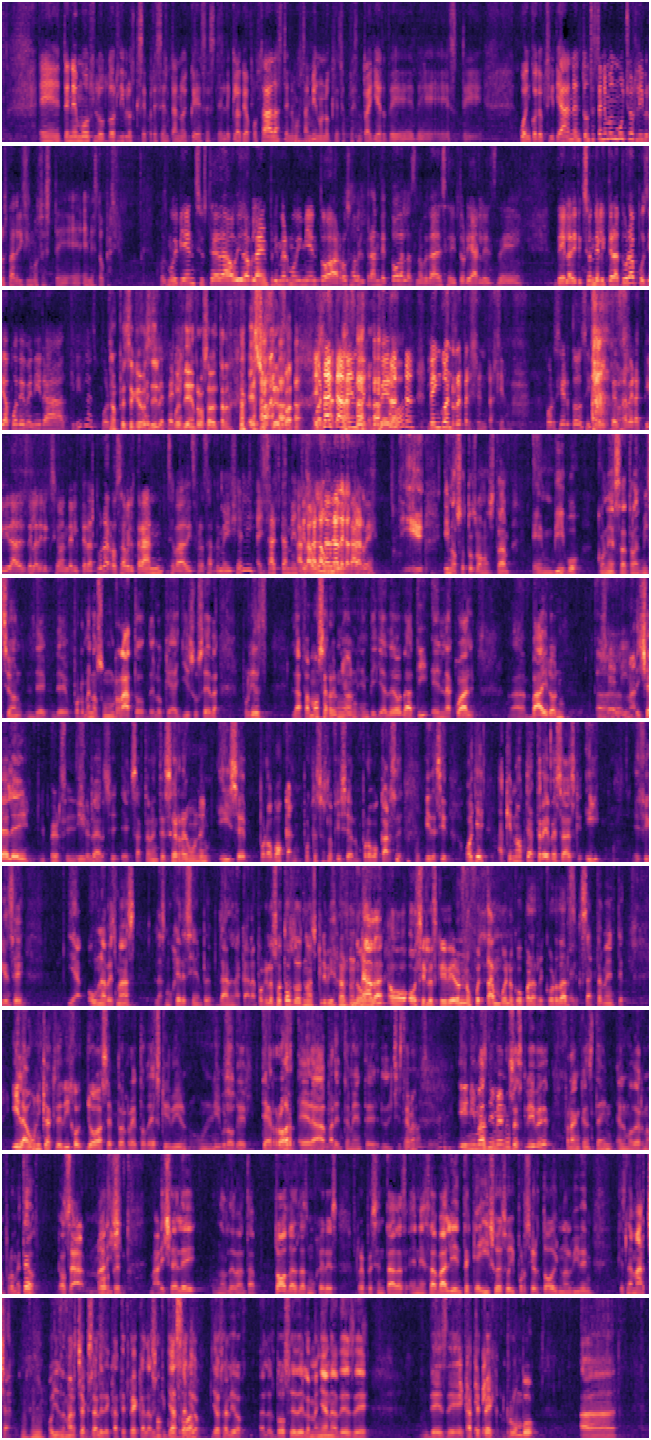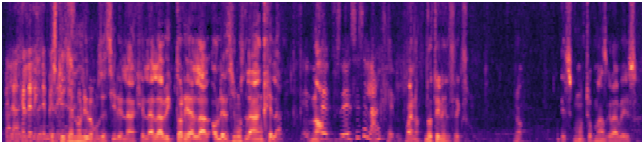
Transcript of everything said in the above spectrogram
Eh, tenemos los dos libros que se presentan hoy, que es este, el de Claudia Posadas. Tenemos también uno que se presentó ayer de, de, este Cuenco de Obsidiana. Entonces tenemos muchos libros padrísimos este, en, en esta ocasión. Pues muy bien, si usted ha oído hablar en primer movimiento a Rosa Beltrán de todas las novedades editoriales de, de la Dirección de Literatura, pues ya puede venir a adquirirlas. Por, No, pensé que iba a decir, pues bien, Rosa Beltrán es su jefa. Bueno, Exactamente. pero- vengo en representación. Por cierto, si quiere usted saber actividades de la Dirección de Literatura, Rosa Beltrán se va a disfrazar de Mary Shelley. Exactamente, A la a la una una de de la tarde. tarde. Y, y nosotros vamos a estar en vivo con esa transmisión de, de por lo menos un rato de lo que allí suceda, porque es la famosa reunión en Villa de Odati en la cual ah, Byron, ah, Shelley. Mary Shelley Y Percy. y Shelley. Percy, exactamente, se reúnen y se provocan, porque eso es lo que hicieron, provocarse y decir, oye, ¿a que no te atreves a escri-?" Y, y fíjense, ya una vez más, las mujeres siempre dan la cara, porque los otros dos no escribieron No, nada. O, o si lo escribieron no fue tan bueno como para recordarse. Exactamente. Y la única que dijo, yo acepto el reto de escribir un libro de terror, era aparentemente el sistema. Y ni más ni menos escribe Frankenstein, el moderno Prometeo. O sea, Mary, Shelley nos levanta todas las mujeres representadas en esa valiente que hizo eso. Y por cierto, hoy no olviden que es la marcha. Hoy es la marcha que sale de Catepec a las on- ya 24A. salió, ya salió a las 12 de la mañana desde, desde De Catepec, Catepec. rumbo a El ángel de la es independencia. que ya no le íbamos a decir el ángel, a la Victoria, la, o le decimos la Ángela. Eh, No, pues, Ese es el ángel. bueno, No tienen sexo. no, es mucho más grave eso.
